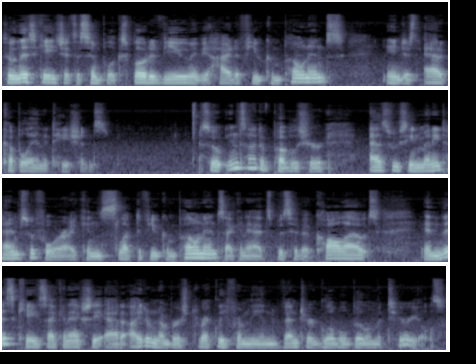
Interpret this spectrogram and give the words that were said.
So in this case it's a simple exploded view, maybe hide a few components, and just add a couple annotations. So inside of Publisher, as we've seen many times before, I can select a few components, I can add specific callouts. In this case, I can actually add item numbers directly from the Inventor Global Bill of Materials.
